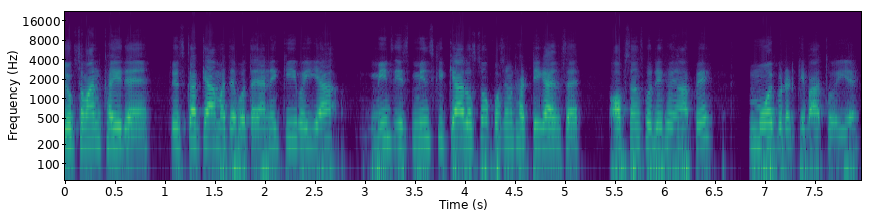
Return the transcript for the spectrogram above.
लोग सामान खरीद रहे हैं तो इसका क्या मतलब होता है? यानी कि भैया मीन्स इस मीन्स की क्या दोस्तों? क्वेश्चन थर्टी का आंसर है। ऑप्शन को देखो यहाँ पे मोर प्रोडक्ट की बात हुई है।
